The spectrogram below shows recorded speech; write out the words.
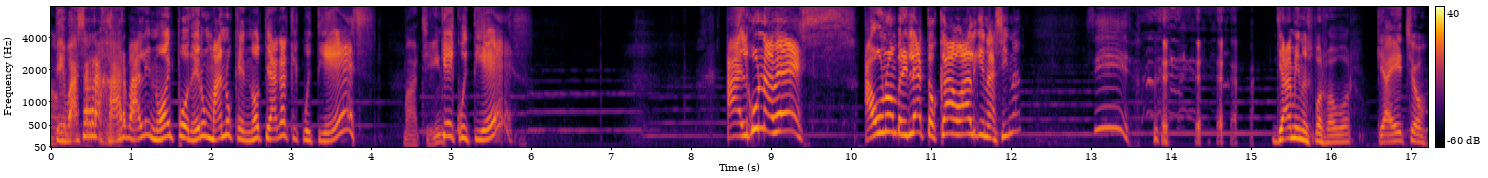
No, te vas a rajar, ¿vale? No hay poder humano que no te haga que cuities. Machín. Que cuities. ¿Alguna vez a un hombre le ha tocado a alguien así, no? Sí. Llámenos, por favor. ¿Qué ha hecho?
